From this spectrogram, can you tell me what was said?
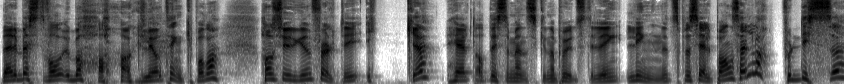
Det er i beste fall ubehagelig å tenke på, da. Hans Jørgen følte ikke helt at disse menneskene på utstilling lignet spesielt på han selv, da. For disse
